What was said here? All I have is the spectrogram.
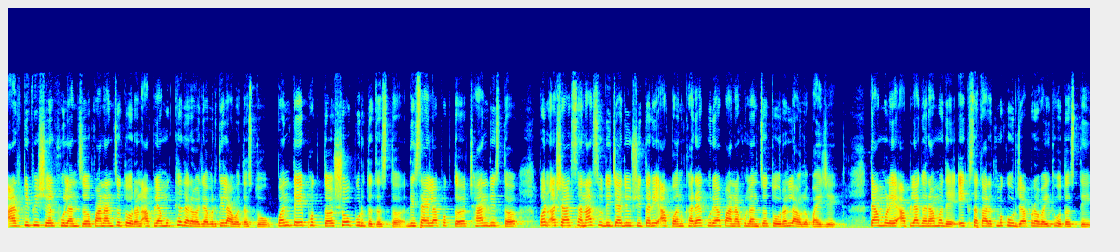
आर्टिफिशियल फुलांचं पानांचं तोरण आपल्या मुख्य दरवाजावरती लावत असतो. पण ते फक्त शो पुरतच असतं. दिसायला फक्त छान दिसतं. पण अशा सणासुदीच्या दिवशी तरी आपण खऱ्याखुऱ्या पानाफुलांचं तोरण लावलं पाहिजे. त्यामुळे आपल्या घरामध्ये एक सकारात्मक ऊर्जा प्रवाहित होत असते.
